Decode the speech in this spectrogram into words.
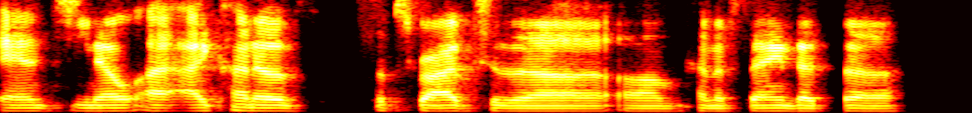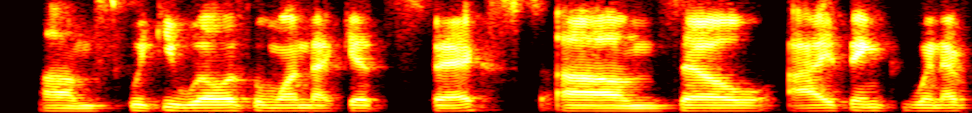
and, you know, I, I kind of subscribe to the um, kind of saying that the um, squeaky wheel is the one that gets fixed. Um, so I think whenever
